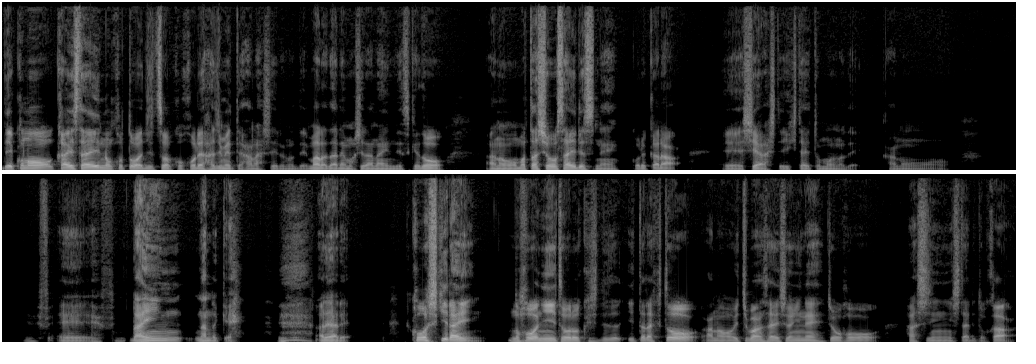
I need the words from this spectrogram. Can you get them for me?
で、この開催のことは実はここで初めて話しているので、まだ誰も知らないんですけど、あの、また詳細ですね、これから、えー、シェアしていきたいと思うので、あのえー、LINE なんだっけ？あれあれ、公式 LINE の方に登録していただくと、あの、一番最初にね、情報を発信したりとか、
